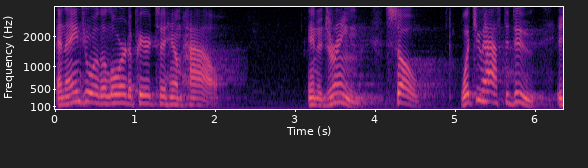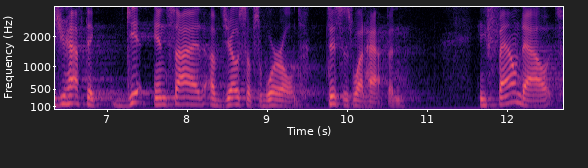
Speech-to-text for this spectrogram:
an angel of the Lord appeared to him how? In a dream. So, what you have to do is you have to get inside of Joseph's world. This is what happened. He found out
